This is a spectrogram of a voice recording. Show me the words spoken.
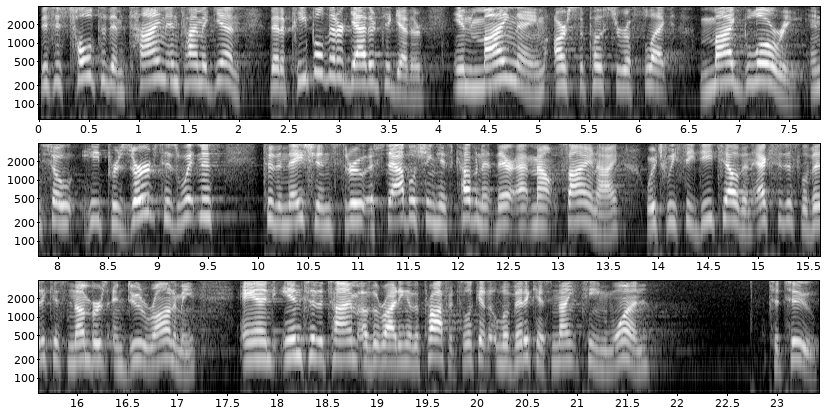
This is told to them time and time again that a people that are gathered together in my name are supposed to reflect my glory. And so he preserves his witness to the nations through establishing his covenant there at Mount Sinai, which we see detailed in Exodus, Leviticus, Numbers, and Deuteronomy, and into the time of the writing of the prophets. Look at Leviticus 19 1 to 2.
